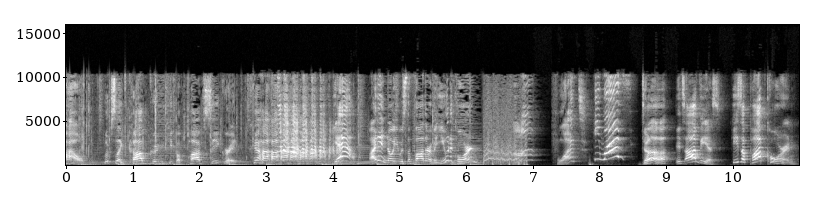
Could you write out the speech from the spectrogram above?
Wow, looks like Cobb couldn't keep a pop secret. Yeah, I didn't know he was the father of a unicorn. Huh? What? He was? Duh, it's obvious. He's a popcorn.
